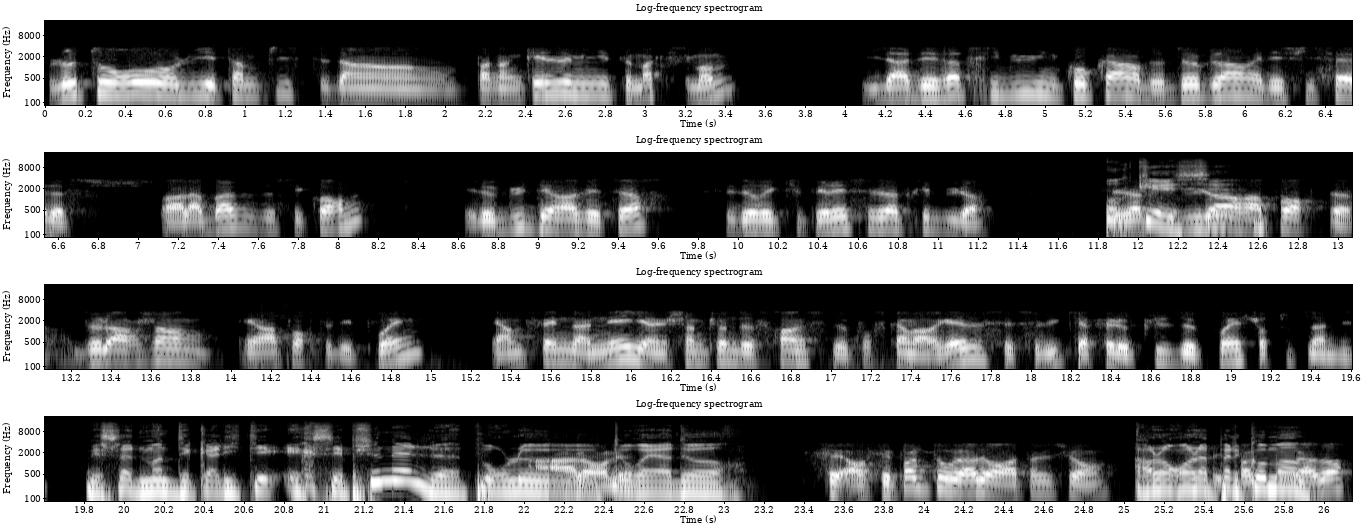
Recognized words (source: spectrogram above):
Le taureau, lui, est en piste dans, pendant 15 minutes maximum. Il a des attributs, une cocarde, deux glands et des ficelles à la base de ses cornes. Et le but des rasetteurs, c'est de récupérer ces attributs-là. Ces attributs-là rapportent de l'argent et rapportent des points. Et en fin d'année, il y a un champion de France de course camarguaise, c'est celui qui a fait le plus de points sur toute l'année. Mais ça demande des qualités exceptionnelles pour le toréador. c'est, alors c'est pas le toréador, attention. Alors on l'appelle le comment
